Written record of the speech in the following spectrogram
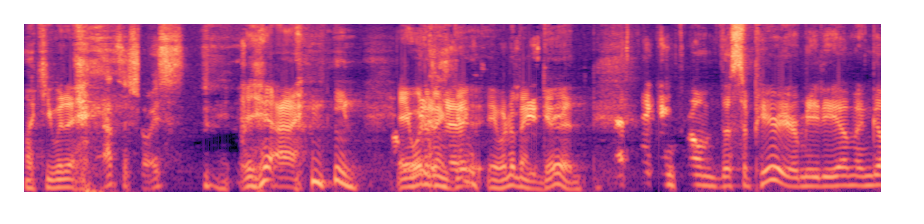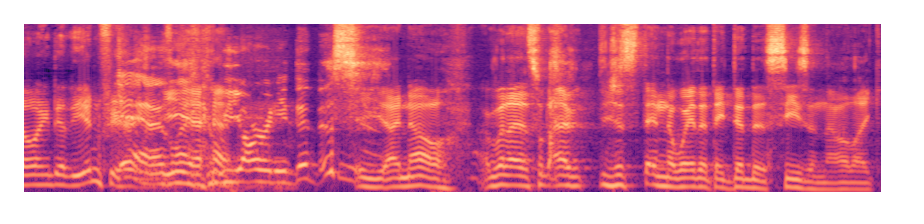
like, you would have, That's a choice. yeah. I mean, it would have been good. It would have been good. That's taking from the superior medium and going to the inferior. Yeah, it's Yeah. we already did this. I know, but that's what I just in the way that they did this season though. Like,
